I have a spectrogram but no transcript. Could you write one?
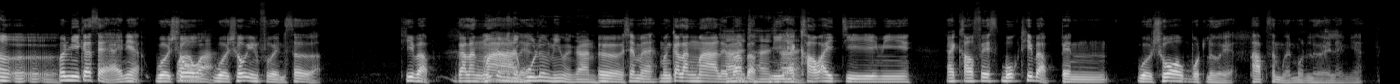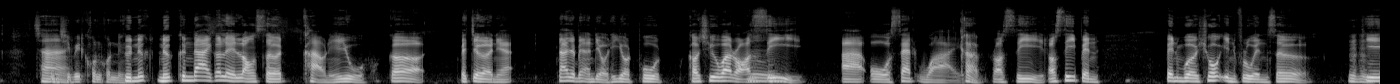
เออเออเออเออมันมีกระแสเนี่ย virtual ว่าว่า virtual influencer อะที่แบบกำลังเฮ้ยมากำลังเลจะยพูดเรื่องนี้เหมือนกันเออใช่ไหมมันกำลังมาเลยใช่ว่าแบบใช่มีใช่ account IG มี account Facebook ที่แบบเป็น virtual หมดเลยอะภาพเสมือนหมดเลยอะไรเงี้ยใช่เป็นชีวิตคนคนหนึ่งคือนึกนึกขึ้นได้ก็เลยลองเซิร์ชข่าวนี้อยู่ ก็ไปเจออันเนี้ยน่าจะเป็นอันเดียวที่ยศพูด เขาชื่อว่ารอสซี่ R O Z Y ครับรอสซี่รอสซี่เป็นเป็น virtual influencer อือหือที่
